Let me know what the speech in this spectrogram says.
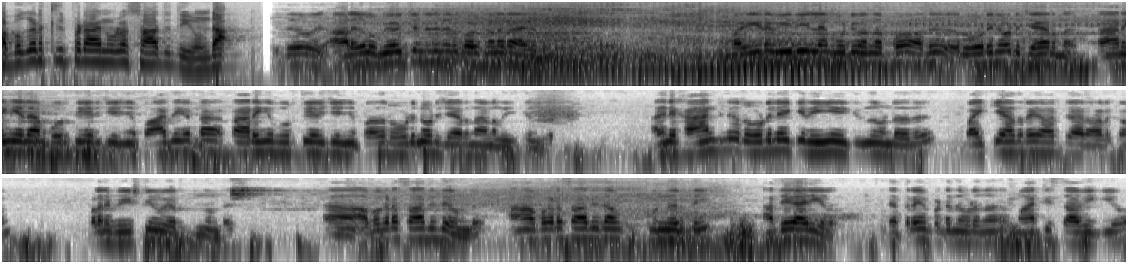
അപകടത്തിൽപ്പെടാനുള്ള സാധ്യതയുണ്ട്. ഇത് ആളുകൾ ഉപയോഗിച്ചുകൊണ്ടിരുന്ന ഒരു കുഴൽക്കിണറായിരുന്നു വഴിയുടെ വീതിയെല്ലാം കൂട്ടി വന്നപ്പോൾ അത് റോഡിനോട് ചേർന്ന് ടാറിംഗ് എല്ലാം പൂർത്തീകരിച്ച് കഴിഞ്ഞപ്പോൾ ആദ്യഘട്ട ടാറിംഗ് പൂർത്തീകരിച്ച് കഴിഞ്ഞപ്പോൾ അത് റോഡിനോട് ചേർന്നാണ് നിൽക്കുന്നത്. അതിന്റെ ഹാൻഡിൽ റോഡിലേക്ക് നീങ്ങി നിൽക്കുന്നതുകൊണ്ട് അത് ബൈക്ക് യാത്രക്കാർക്ക് അടക്കം വളരെ ഭീഷണി ഉയർത്തുന്നുണ്ട്. അപകട സാധ്യതയുണ്ട് ആ അപകട സാധ്യത മുൻനിർത്തി അധികാരികൾ ഇത് എത്രയും പെട്ടെന്ന് ഇവിടുന്ന് മാറ്റി സ്ഥാപിക്കുകയോ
